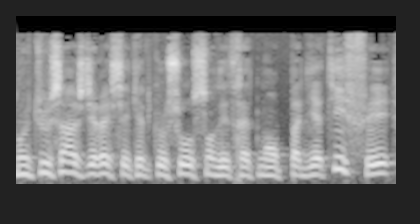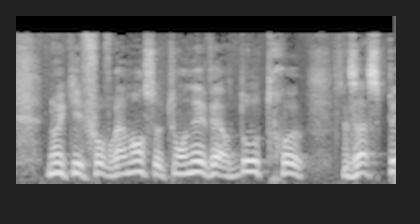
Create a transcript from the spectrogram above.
Donc tout ça, je dirais que c'est quelque chose, sont des traitements palliatifs et donc il faut vraiment se tourner vers d'autres aspects,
